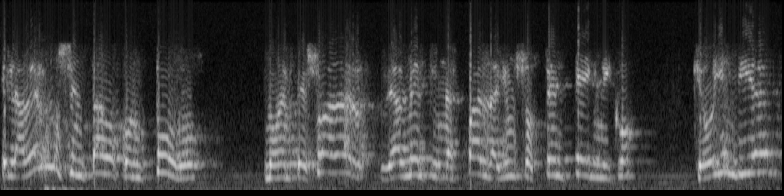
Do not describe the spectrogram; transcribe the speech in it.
el habernos sentado con todos nos empezó a dar realmente una espalda y un sostén técnico que hoy en día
